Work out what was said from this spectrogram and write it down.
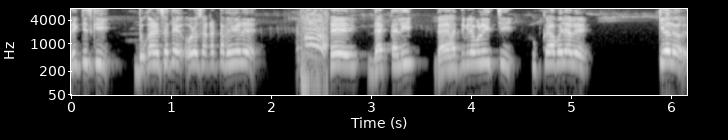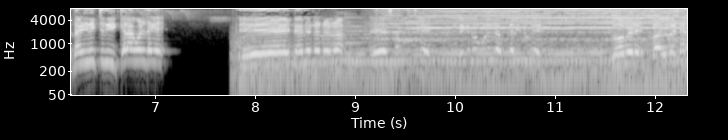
দেখছিস কি? দোকানের সাথে ওরা শাটারটা ভেঙে এই দেখ কালি গায়ে হাত দিবি না বলে দিচ্ছি খুব খারাপ হয়ে যাবে কি হলো দাঁড়িয়ে দেখছি কেন বলটাকে এ না না না না এ সব ছেলে দেখে দেবো বলে দিলাম কালি তোকে তবে রে বাল বেটা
